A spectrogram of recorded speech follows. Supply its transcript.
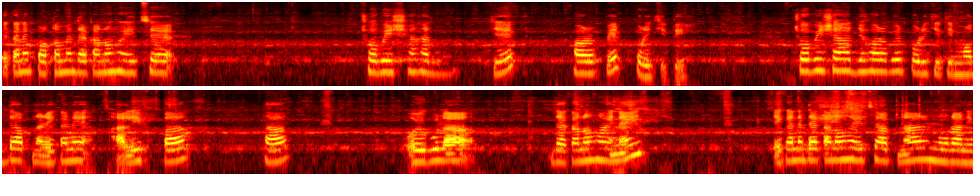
এখানে প্রথমে দেখানো হয়েছে ছবির সাহায্যে হরফের পরিচিতি। ছবির সাহায্যে হরফের পরিচিতির মধ্যে আপনার এখানে আলিফ বা তা, ওইগুলা দেখানো হয় নাই। এখানে দেখানো হয়েছে আপনার নুরানি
